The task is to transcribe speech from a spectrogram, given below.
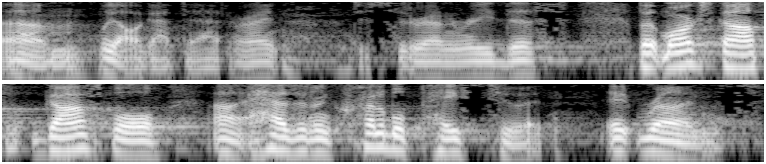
Um, we all got that, right? Just sit around and read this. But Mark's gospel uh, has an incredible pace to it, it runs.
